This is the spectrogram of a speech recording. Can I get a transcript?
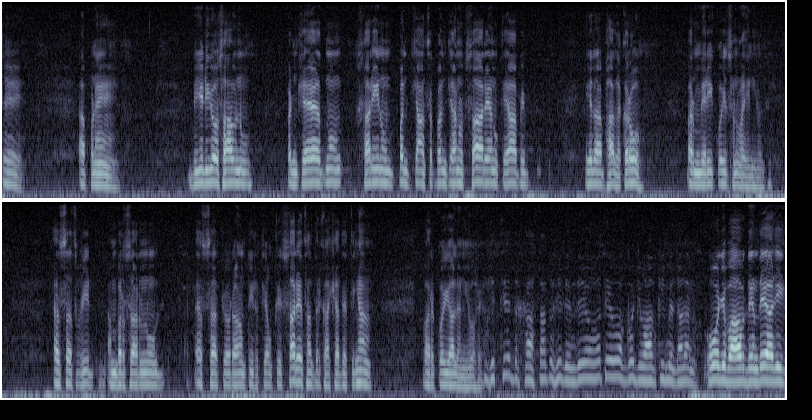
ਤੇ ਆਪਣੇ ਵੀਡੀਓ ਸਾਹਿਬ ਨੂੰ, ਪੰਚਾਇਤ ਨੂੰ, ਸਾਰੀ ਨੂੰ, ਪੰਚਾਂ, ਸਰਪੰਚਾਂ ਨੂੰ ਸਾਰਿਆਂ ਨੂੰ ਕਿਹਾ ਵੀ ਇਹਦਾ ਫਲ ਕਰੋ। ਪਰ ਮੇਰੀ ਕੋਈ ਸੁਣਵਾਈ ਨਹੀਂ ਹੁੰਦੀ। ਐਸਐਸਪੀ ਅੰਮ੍ਰਿਤਸਰ ਨੂੰ ਐਸਐਚਓ ਰਾਮ ਤੀਰਥ ਚੌਂਕੀ ਸਾਰੇ ਥਾਂ ਦਰਖਾਸ਼ਾਂ ਦਿੱਤੀਆਂ ਪਰ ਕੋਈ ਹੱਲ ਨਹੀਂ ਹੋ ਰਿਹਾ। ਜਿੱਥੇ ਦਰਖਾਸਤਾਂ ਤੁਸੀਂ ਦਿੰਦੇ ਹੋ ਤੇ ਉਹ ਅੱਗੋਂ ਜਵਾਬ ਕੀ ਮਿਲਦਾ ਤੁਹਾਨੂੰ? ਉਹ ਜਵਾਬ ਦਿੰਦੇ ਆ ਜੀ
